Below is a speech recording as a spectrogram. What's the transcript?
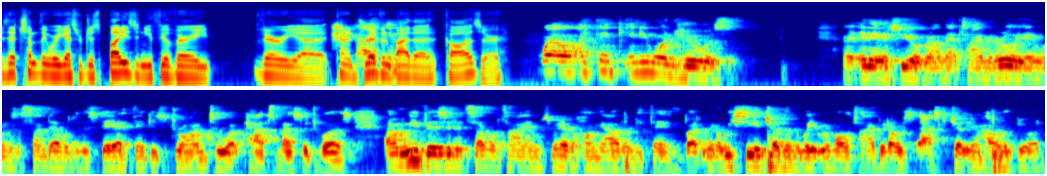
is that something where you guys were just buddies and you feel very, very uh, kind of driven think, by the cause, or? Well, I think anyone who was, at ASU around that time, and really anyone who's a Sun Devil to this day, I think, is drawn to what Pat's message was. Um, we visited several times. We never hung out or anything, but you know, we see each other in the weight room all the time. We'd always ask each other, you know, how are they doing?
